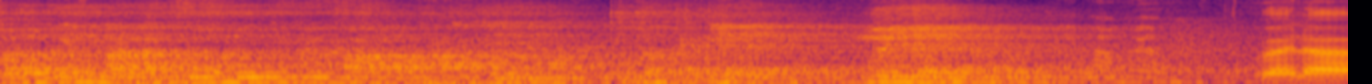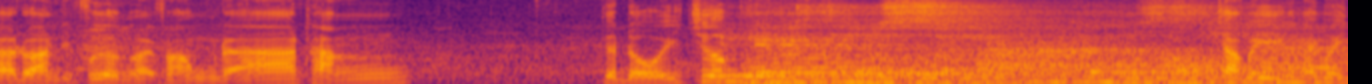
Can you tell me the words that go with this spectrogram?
Vận động viên đoàn thị phương Hải Phòng thắng trên kỹ thuật cách biệt 10 điểm. Vậy là đoàn địa phương của Hải Phòng đã thắng tuyệt đối trước Tiếp theo là trận đấu số 78 cân 46 Trà của Thái Bình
